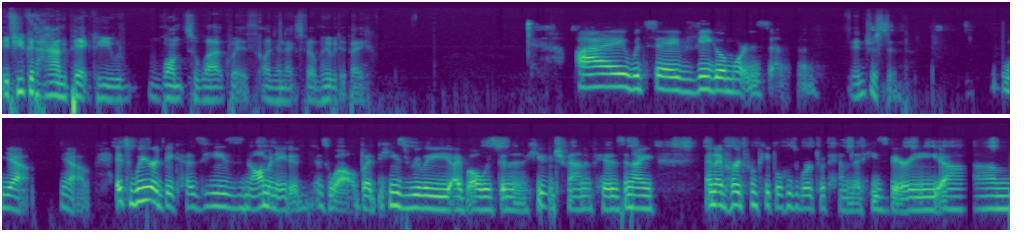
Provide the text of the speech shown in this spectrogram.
If you could handpick who you would want to work with on your next film, who would it be? I would say Viggo Mortensen. Interesting. Yeah, yeah. It's weird because he's nominated as well, but he's really I've always been a huge fan of his, and I and I've heard from people who's worked with him that he's very um,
